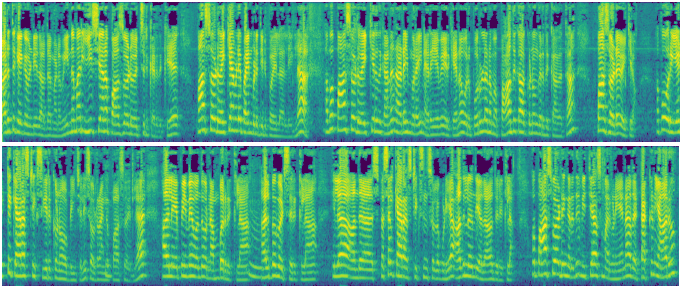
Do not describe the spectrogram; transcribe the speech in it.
அடுத்து கேட்க வேண்டியது அதான் மேடம் இந்த மாதிரி ஈஸியான பாஸ்வேர்டு வச்சிருக்கிறதுக்கு பாஸ்வேர்டு வைக்காமலே பயன்படுத்திட்டு போயிடலாம் இல்லீங்களா? அப்ப பாஸ்வேர்டு வைக்கிறதுக்கான நடைமுறை நிறையவே இருக்கு. ஏன்னா ஒரு பொருளை நம்ம பாதுகாக்கணுங்கிறதுக்காகத்தான் பாஸ்வேர்டை வைக்கிறோம். அப்போ ஒரு எட்டு கேரஸ்டிக்ஸ் இருக்கணும் அப்படின்னு சொல்லி சொல்றாங்க பாஸ்வேர்ட்ல அதுல எப்பயுமே வந்து ஒரு நம்பர் இருக்கலாம் அல்பபெட்ஸ் இருக்கலாம் இல்ல அந்த ஸ்பெஷல் கேரஸ்டிக்ஸ் சொல்லக்கூடிய அதுல இருந்து ஏதாவது இருக்கலாம். இப்போ பாஸ்வேர்டுங்கிறது வித்தியாசமா இருக்கணும். ஏன்னா அதை டக்குன்னு யாரும்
